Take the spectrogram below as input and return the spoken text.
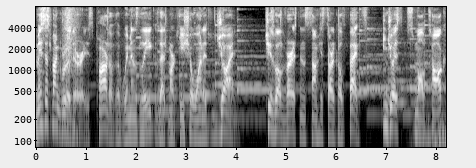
Mrs. Magruder is part of the women's league that Morticia wanted to join. She's well versed in some historical facts, enjoys small talk,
